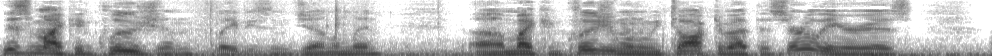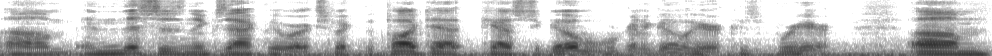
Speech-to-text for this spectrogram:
this is my conclusion, ladies and gentlemen. Uh, my conclusion when we talked about this earlier is, Um, and this isn't exactly where I expect the podcast to go, but we're going to go here because we're here. Um,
